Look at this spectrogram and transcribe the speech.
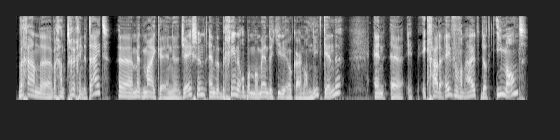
we gaan, eh, we gaan terug in de tijd eh, met Maaike en eh, Jason. En we beginnen op een moment dat jullie elkaar nog niet kenden. En ik, ik ga er even van uit dat iemand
